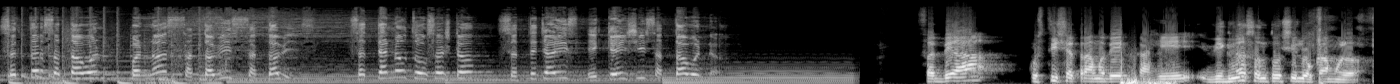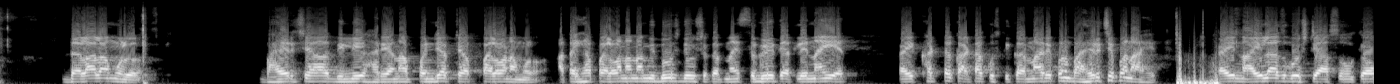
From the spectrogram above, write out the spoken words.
सत्तर सत्तावन्न पन्नास सत्तावीस सत्तावीस सत्त्याण्णव चौसष्ट सत्तेचाळीस एक्क्याऐंशी सत्तावन्न. सध्या कुस्ती क्षेत्रामध्ये काही विघ्न संतोषी लोकांमुळं दलालामुळं बाहेरच्या दिल्ली हरियाणा पंजाबच्या पैलवानामुळं आता ह्या पैलवानांना मी दोष देऊ शकत नाही सगळे त्यातले नाही आहेत. काही खट्ट काटा कुस्ती करणारे पण बाहेरचे पण आहेत. काही नाईलाज गोष्टी असो किंवा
